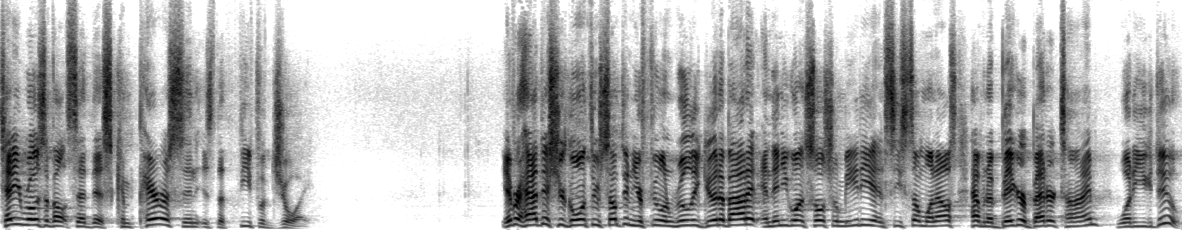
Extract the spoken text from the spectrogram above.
Teddy Roosevelt said this comparison is the thief of joy. You ever had this? You're going through something, you're feeling really good about it, and then you go on social media and see someone else having a bigger, better time. What do you do?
